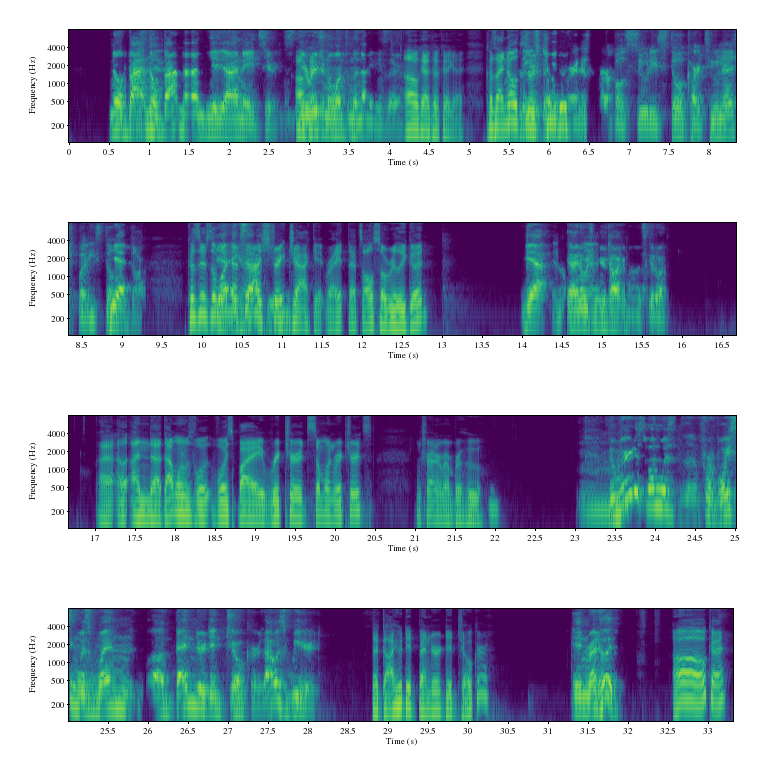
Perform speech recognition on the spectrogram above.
No, bat no Batman. Batman the animated series, the Okay. original one from the nineties. There. Oh, okay, okay, okay, okay. Because I know Because He's there's still two- wearing his purple suit. He's still cartoonish, but he's still Yeah. dark. because there's the Yeah, one that's in the straight jacket, right? That's also really good. Yeah, yeah, I know which yeah. one you're talking about. That's a good one. Uh, and uh, that one was vo- voiced by Richard, someone Richards. I'm trying to remember who. Mm. The weirdest one was the, for voicing was when uh, Bender did Joker. That was weird The guy who did Bender did Joker. in Red Hood. Oh, okay.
